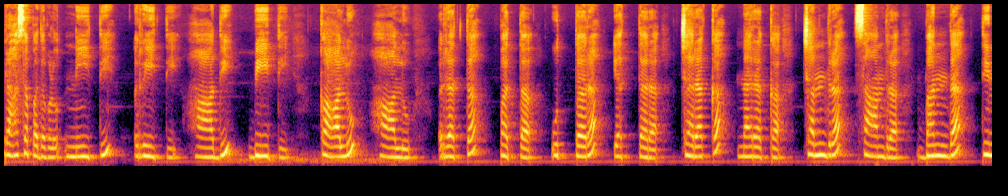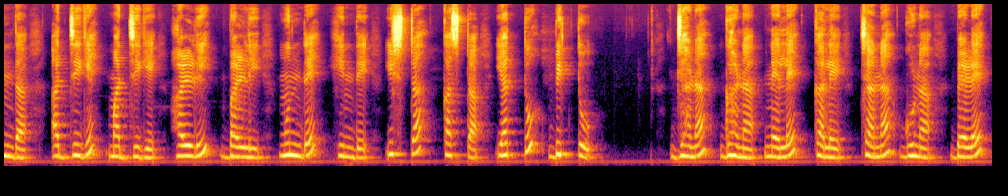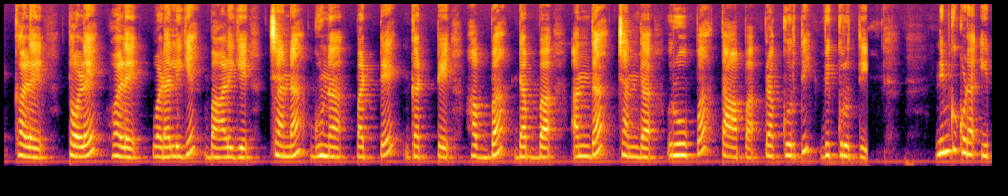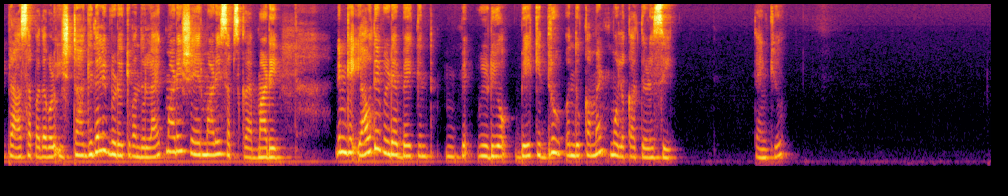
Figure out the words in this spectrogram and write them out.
ಪ್ರಾಸಪದಗಳು ನೀತಿ, ರೀತಿ, ಹಾದಿ, ಭೀತಿ, ಕಾಲು, ಹಾಲು, ರಥ, ಪಥ, ಉತ್ತರ, ಎತ್ತರ, ಚರಕ, ನರಕ, ಚಂದ್ರ, ಸಾಂದ್ರ, ಬಂದ, ತಿಂದ, ಅಜ್ಜಿಗೆ, ಮಜ್ಜಿಗೆ, ಹಳ್ಳಿ, ಬಳ್ಳಿ, ಮುಂದೆ, ಹಿಂದೆ, ಇಷ್ಟ, ಕಷ್ಟ, ಎತ್ತು, ಬಿತ್ತು. ಜನ ಗಣ ನೆಲೆ, ಕಲೆ, ಚನ, ಗುಣ, ಬೆಳೆ ಕಳೆ, ತೊಳೆ, ಹೊಳೆ, ಒಡಲಿಗೆ ಬಾಳಿಗೆ, ಚನ, ಗುಣ, ಬಟ್ಟೆ, ಗಟ್ಟೆ, ಹಬ್ಬ, ಡಬ್ಬ, ಅಂದ, ಚಂದ, ರೂಪ, ತಾಪ, ಪ್ರಕೃತಿ, ವಿಕೃತಿ. ನಿಮಗೂ ಕೂಡ ಈ ಪ್ರಾಸ ಪದಗಳು ಇಷ್ಟ ಆಗಿದ್ದಲ್ಲಿ ವಿಡಿಯೋಕ್ಕೆ ಒಂದು ಲೈಕ್ ಮಾಡಿ, ಶೇರ್ ಮಾಡಿ, ಸಬ್ಸ್ಕ್ರೈಬ್ ಮಾಡಿ. ನಿಮಗೆ ಯಾವುದೇ ವಿಡಿಯೋ ಬೇಕಿಂತ ವಿಡಿಯೋ ಬೇಕಿದ್ದರೂ ಒಂದು ಕಮೆಂಟ್ ಮೂಲಕ ತಿಳಿಸಿ. Thank you.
